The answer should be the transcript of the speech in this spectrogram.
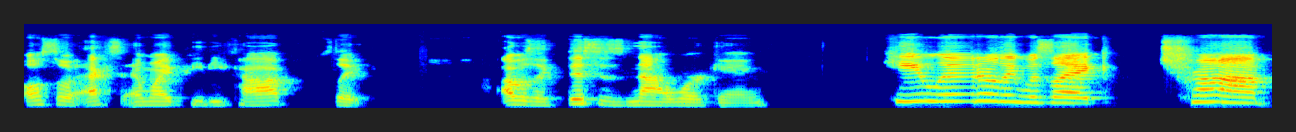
also ex NYPD cop. Like, I was like, this is not working. He literally was like, Trump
